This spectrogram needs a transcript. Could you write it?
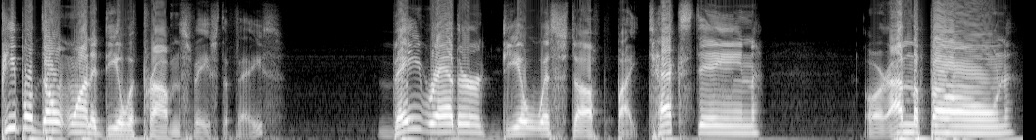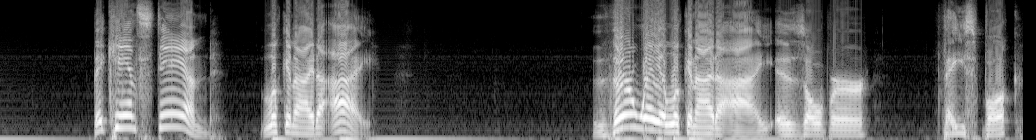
People don't want to deal with problems face to face. They rather deal with stuff by texting or on the phone. They can't stand looking eye to eye. Their way of looking eye to eye is over Facebook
